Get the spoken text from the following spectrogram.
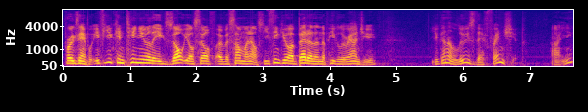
For example, if you continually exalt yourself over someone else, you think you are better than the people around you, you're going to lose their friendship, aren't you?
